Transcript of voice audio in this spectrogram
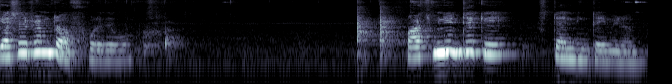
গ্যাসের ফ্লেমটা অফ করে দেব। পাঁচ মিনিট ঢেকে স্ট্যান্ডিং টাইমে রাখব।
